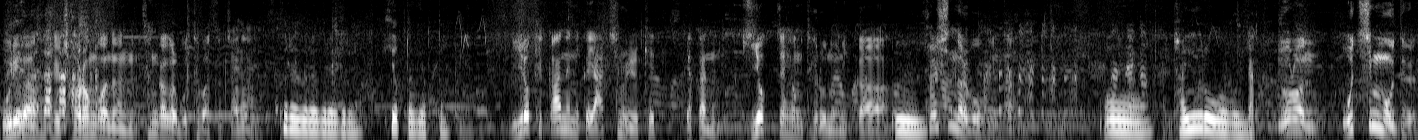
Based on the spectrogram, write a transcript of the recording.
우리가 사실 저런 거는 생각을 못 해봤었잖아. 그래, 그래, 그래, 그래. 귀엽다, 귀엽다. 이렇게 까내니까 야침을 이렇게 약간 기역자 형태로 놓으니까 음. 훨씬 넓어 보인다. 어, 자유로워 보인다. 약 요런 오침 모드.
